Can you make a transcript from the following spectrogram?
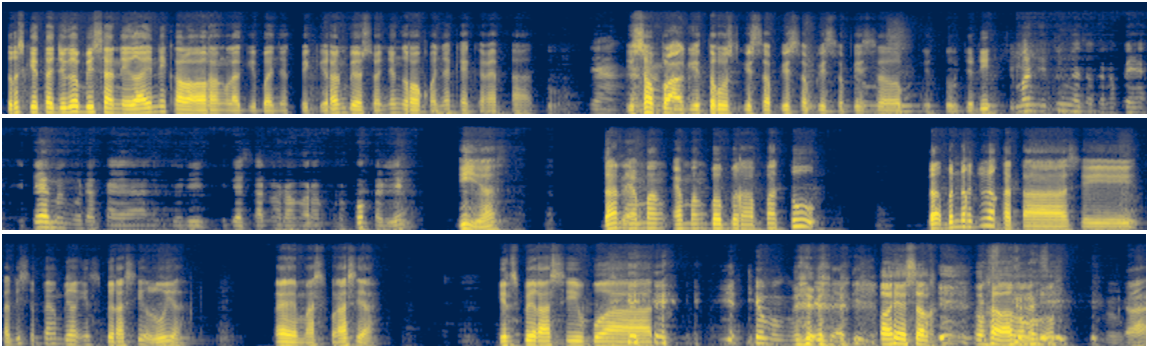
terus kita juga bisa nilai nih kalau orang lagi banyak pikiran biasanya ngerokoknya kayak kereta tuh Ya, isap lagi terus isap isap isap isap gitu jadi cuman itu nggak tahu kenapa ya itu emang udah kayak jadi kebiasaan orang-orang merokok kali ya Iya. Dan Dan- emang emang beberapa tuh Gak bener juga kata si tadi siapa yang bilang inspirasi lu ya? Eh Mas Pras ya? Inspirasi buat dia mau ngomong tadi Oh ya sok ngomong. Enggak,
